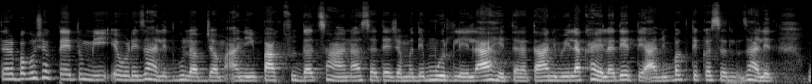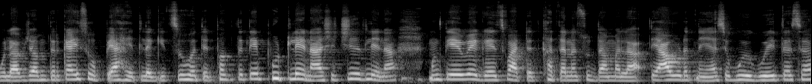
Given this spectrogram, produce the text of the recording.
तर बघू शकताय तुम्ही एवढे झालेत गुलाबजाम आणि पाकसुद्धा छान असं त्याच्यामध्ये मुरलेला आहे. तर आता अन्वीला खायला देते आणि बघते कसं झालेत. गुलाबजाम तर काही सोपे आहेत लगेच होते फक्त ते फुटले ना असे चिरले ना मग ते वेगळेच वाटत खाताना सुद्धा मला ते आवडत नाही. असं गुळगुळीत असं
